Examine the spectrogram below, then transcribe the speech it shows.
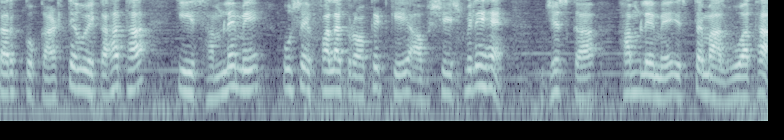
तर्क को काटते हुए कहा था कि इस हमले में उसे फलक रॉकेट के अवशेष मिले हैं, जिसका हमले में इस्तेमाल हुआ था।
